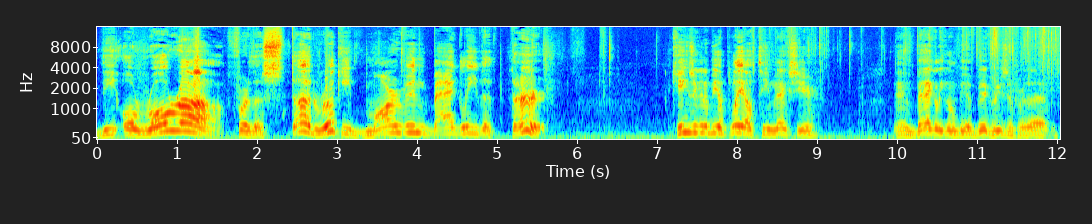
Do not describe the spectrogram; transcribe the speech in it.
The Aurora for the stud rookie Marvin Bagley the third. Kings are going to be a playoff team next year. And Bagley going to be a big reason for that.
